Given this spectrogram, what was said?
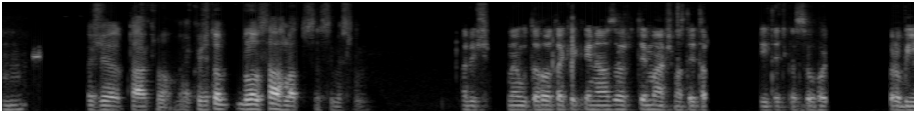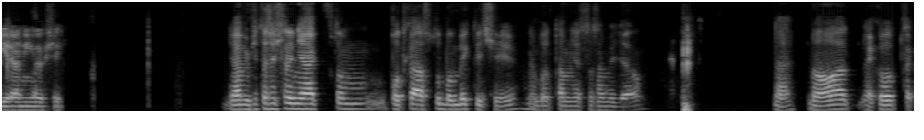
Mhm. Takže tak, no. Jakože to bylo docela hladce, si myslím. A když jsme u toho, tak jaký názor ty máš na ty tabulky, teďka jsou hodně probíraný ve všech. Já vím, že to řešili nějak v tom podcastu Bomby k tyči, nebo tam něco jsem viděl. Ne, no a jako, tak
